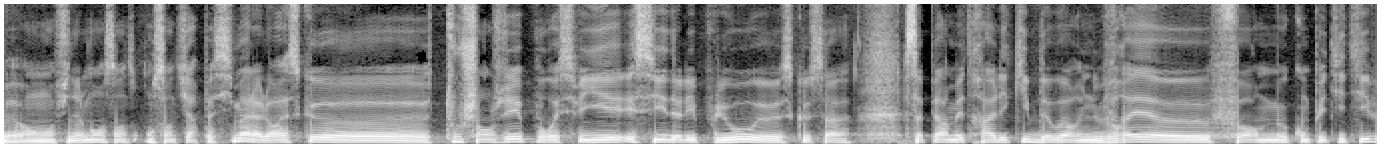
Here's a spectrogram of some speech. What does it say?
ben, finalement, on s'en tire pas si mal. Alors, est-ce que euh, tout changer pour essayer, essayer d'aller plus haut, euh, est-ce que ça, ça permettra à l'équipe d'avoir une vraie forme compétitive?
